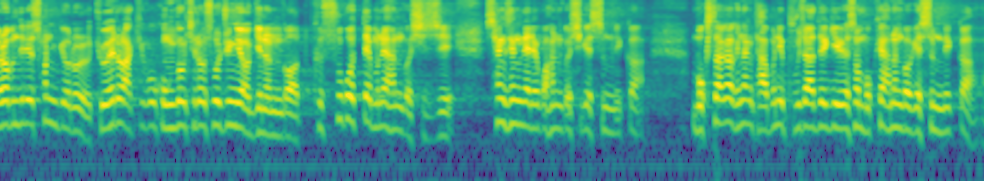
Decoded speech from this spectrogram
여러분들이 선교를, 교회를 아끼고 공동체를 소중히 여기는 것, 그 수고 때문에 한 것이지 생색내려고 한 것이겠습니까? 목사가 그냥 다분히 부자 되기 위해서 목회하는 거겠습니까?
